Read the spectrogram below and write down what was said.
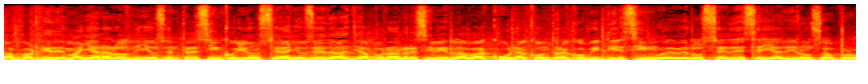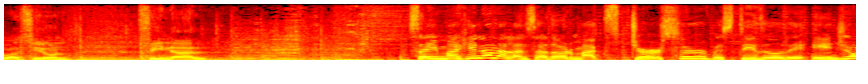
A partir de mañana los niños entre 5 y 11 años de edad ya podrán recibir la vacuna contra COVID-19. Los CDC ya dieron su aprobación final. ¿Se imaginan al lanzador Max Scherzer vestido de Angel?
